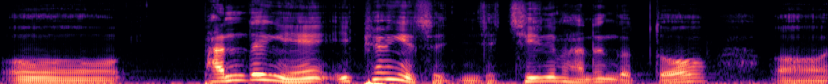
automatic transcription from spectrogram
어, 반등에 이평에서 이제 진입하는 것도 어,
